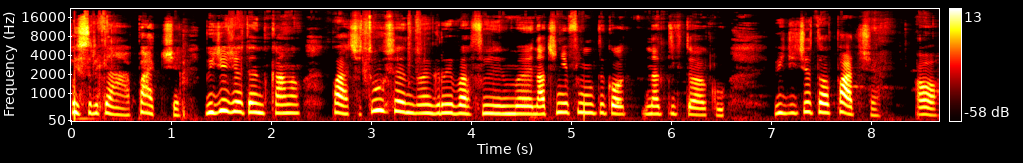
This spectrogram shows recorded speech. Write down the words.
To jest reklama, patrzcie. Widzicie ten kanał? Patrzcie, tu się nagrywa filmy, znaczy nie film, tylko na TikToku. Widzicie to? Patrzcie. O,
